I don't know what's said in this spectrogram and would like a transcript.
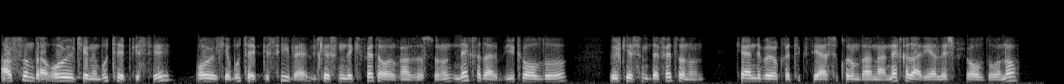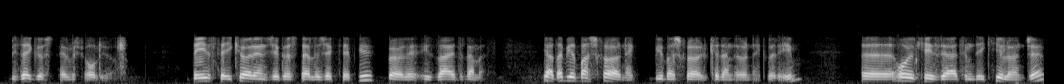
Aslında o ülkenin bu tepkisi, o ülke bu tepkisiyle ülkesindeki FETÖ organizasyonunun ne kadar büyük olduğu, ülkesinde FETÖ'nün kendi bürokratik siyasi kurumlarına ne kadar yerleşmiş olduğunu bize göstermiş oluyor. Değilse iki öğrenciye gösterilecek tepki böyle izah edilemez. Ya da bir başka örnek, bir başka ülkeden örnek vereyim. Ee, o ülkeyi ziyaretimde iki yıl önce,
